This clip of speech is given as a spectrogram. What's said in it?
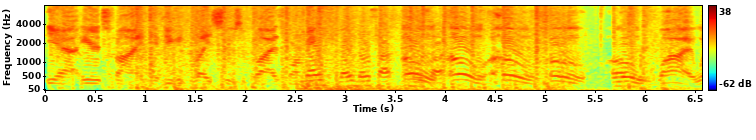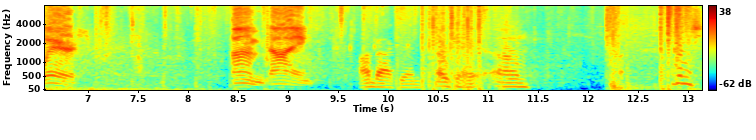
Yeah. Here's fine. If you could place some supplies for me. No, no, no, stop. No, Oh, stop. oh, oh, oh, oh, why, where? I'm dying. I'm back in. Okay, um. fucking sh-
